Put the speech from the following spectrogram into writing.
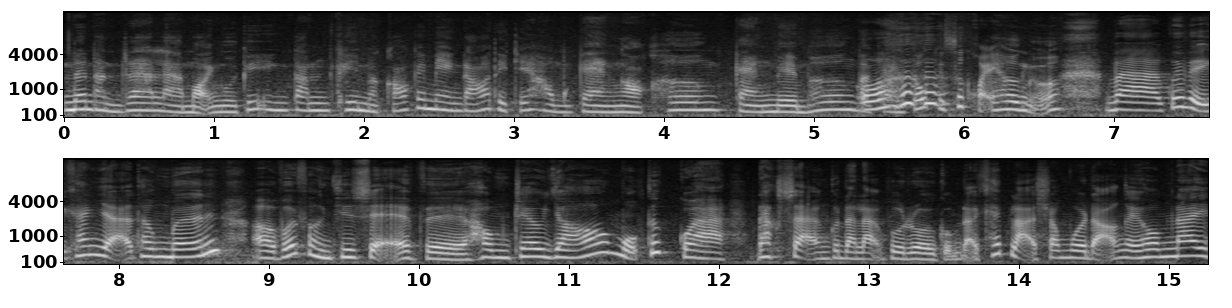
Nên thành ra là mọi người cứ yên tâm khi mà có cái men đó thì trái hồng càng ngọt hơn càng mềm hơn và Ủa? càng tốt cho sức khỏe hơn nữa. Và quý vị khán giả thân mến ờ, với phần chia sẻ về hồng treo gió một thức quà đặc sản của Đà Lạt vừa rồi cũng đã khép lại trong môi đỏ ngày hôm nay.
